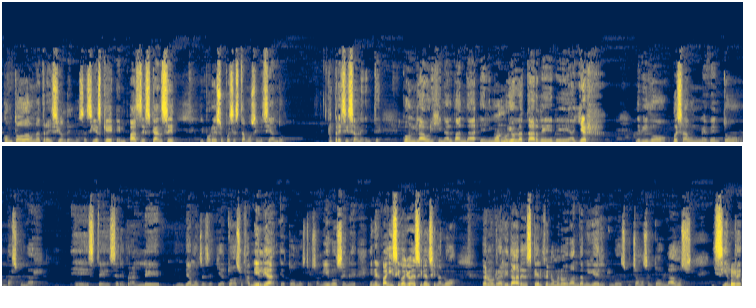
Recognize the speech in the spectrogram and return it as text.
con toda una tradición de ellos. Así es que en paz descanse y por eso pues estamos iniciando precisamente con la original banda El Limón. Murió la tarde de ayer debido pues a un evento vascular este cerebral. Le enviamos desde aquí a toda su familia y a todos nuestros amigos en el, en el país, iba yo a decir en Sinaloa, pero en realidad es que el fenómeno de banda Miguel lo escuchamos en todos lados y siempre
